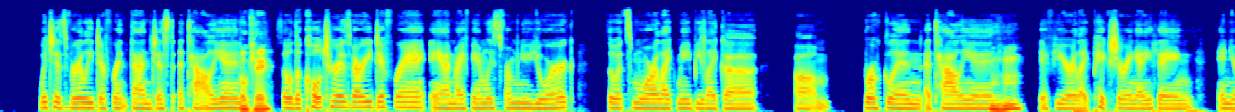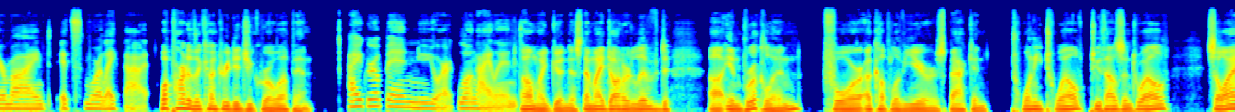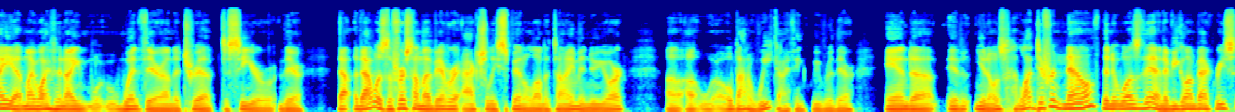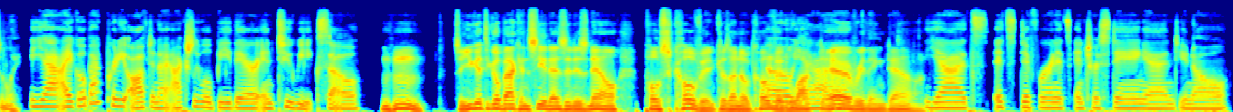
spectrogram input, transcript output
which is really different than just Italian. Okay. So the culture is very different, and my family's from New York, so it's more like maybe like a um, Brooklyn Italian. hmm If you're like picturing anything in your mind, it's more like that. What part of the country did you grow up in? I grew up in New York, Long Island. Oh my goodness! Now my daughter lived uh, in Brooklyn for a couple of years back in 2012, 2012. So I, uh, my wife and I w- went there on a trip to see her there. That that was the first time I've ever actually spent a lot of time in New York. Uh, uh, about a week, I think we were there, and uh, it, you know, it's a lot different now than it was then. Have you gone back recently? Yeah, I go back pretty often. I actually will be there in two weeks. So, hmm So you get to go back and see it as it is now, post COVID, because I know COVID Oh, locked yeah. everything down. yeah, it's it's different, it's interesting and, you know,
